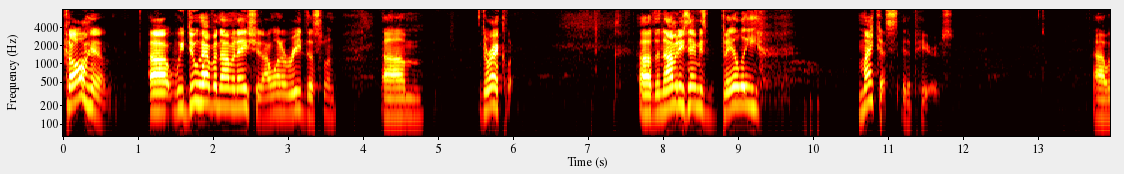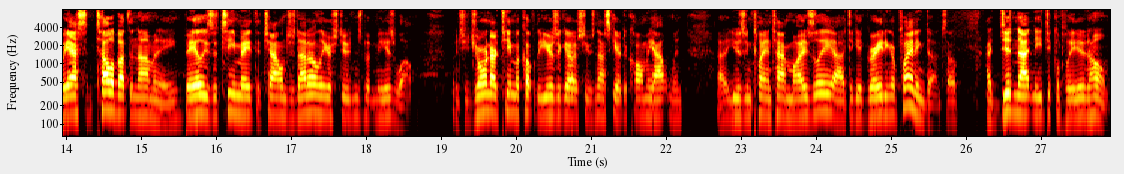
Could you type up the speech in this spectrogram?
Call him. Uh, we do have a nomination. I want to read this one um, directly. Uh, the nominee's name is Bailey Micus, it appears. Uh, we asked him to tell about the nominee. Bailey's a teammate that challenges not only her students, but me as well. When she joined our team a couple of years ago, she was not scared to call me out when uh, using playing time wisely uh, to get grading or planning done. So I did not need to complete it at home.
